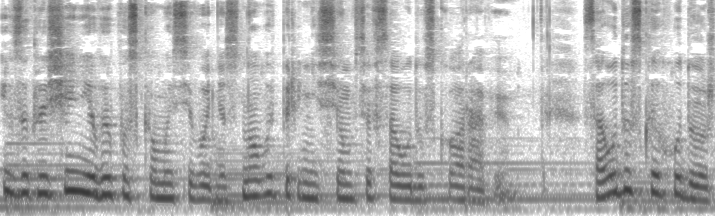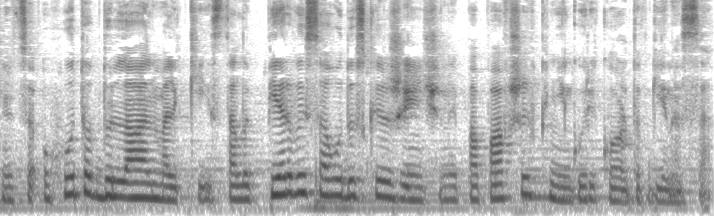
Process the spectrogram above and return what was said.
И в заключение выпуска мы сегодня снова перенесемся в Саудовскую Аравию. Саудовская художница Ухут Абдулла Аль-Мальки стала первой саудовской женщиной, попавшей в Книгу рекордов Гиннесса.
